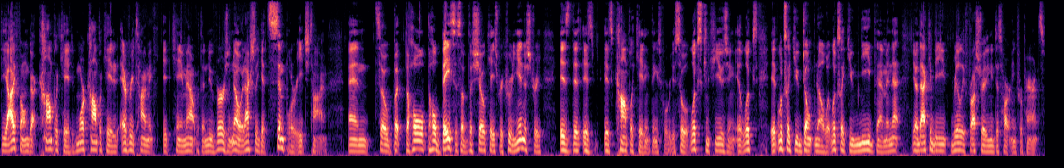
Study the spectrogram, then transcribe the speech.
the iPhone got complicated, more complicated every time it, it came out with a new version? No, it actually gets simpler each time. And so, but the whole the whole basis of the showcase recruiting industry is this, is is complicating things for you. So it looks confusing. It looks it looks like you don't know. It looks like you need them, and that you know that can be really frustrating and disheartening for parents.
